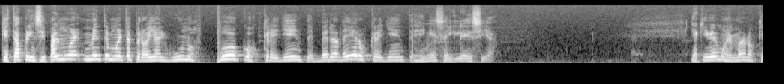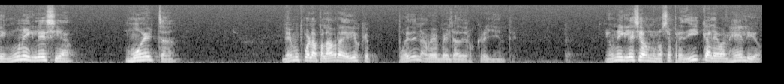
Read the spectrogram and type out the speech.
que está principalmente muerta, pero hay algunos pocos creyentes, verdaderos creyentes en esa iglesia. Y aquí vemos, hermanos, que en una iglesia muerta, Vemos por la palabra de Dios que pueden haber verdaderos creyentes. En una iglesia donde no se predica el Evangelio,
